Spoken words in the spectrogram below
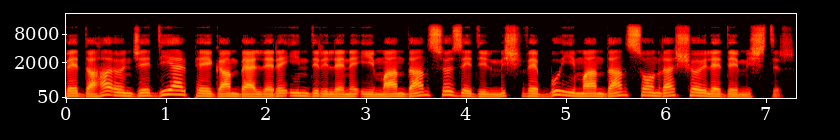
ve daha önce diğer peygamberlere indirilene imandan söz edilmiş ve bu imandan sonra şöyle demiştir.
